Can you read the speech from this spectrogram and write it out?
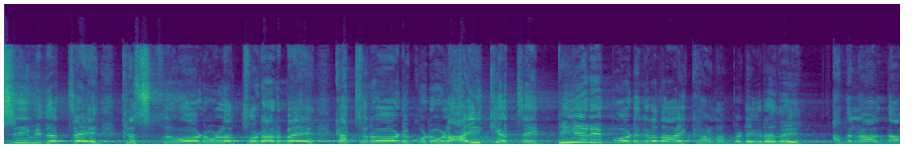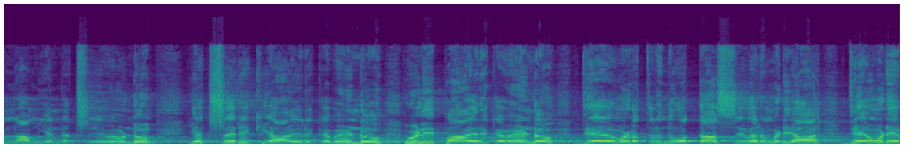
ஜீவிதத்தை கிறிஸ்துவோடு உள்ள தொடர்பை கத்தரோடு கூட உள்ள ஐக்கியத்தை பீறி போடுகிறதாய் காணப்படுகிறது. அதனால் தான் நாம் என்ன செய்ய வேண்டும்? எச்சரிக்கையாக இருக்க வேண்டும். விழிப்பாக இருக்க வேண்டும். தேவனிடத்திலிருந்து ஒத்தாசை வரும்படியாக தேவனுடைய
